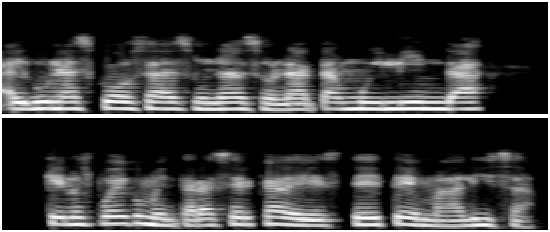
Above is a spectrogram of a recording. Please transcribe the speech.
algunas cosas, una sonata muy linda. ¿Qué nos puede comentar acerca de este tema, Lisa?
